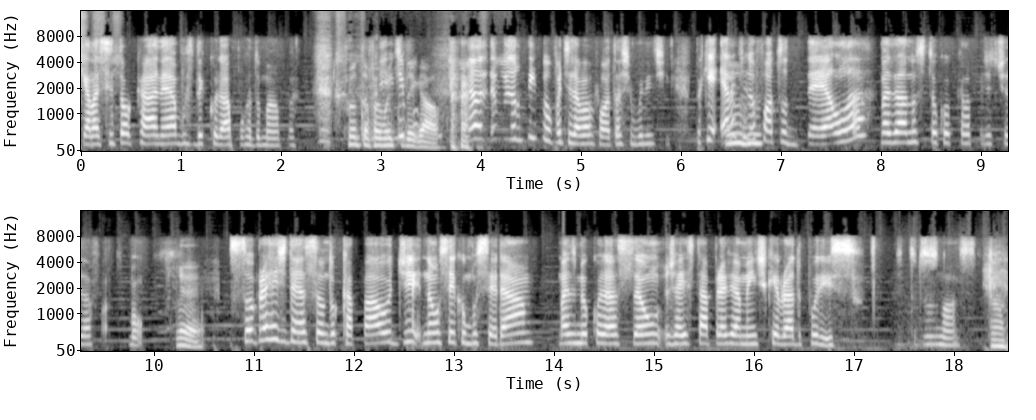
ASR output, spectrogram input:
que ela se tocar, né? Você decorar a porra do mapa. puta, foi muito Tipo, legal. Ela não tem como pra tirar uma foto, acho bonitinho. Porque ela tirou Uhum. foto dela, mas ela não se tocou que ela podia tirar foto. Bom, É. sobre a regeneração do Capaldi, não sei como será, mas meu coração já está previamente quebrado por isso. De todos nós. Uhum.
